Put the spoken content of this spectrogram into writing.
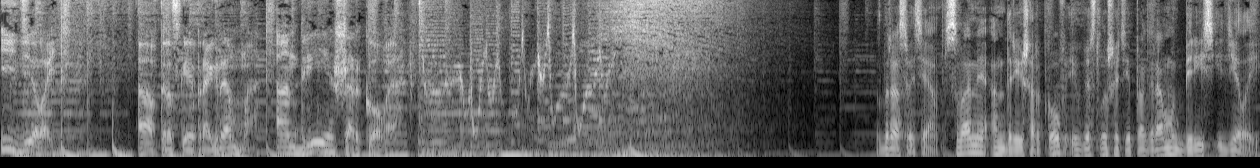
и делай. Авторская программа Андрея Шаркова. Здравствуйте, с вами Андрей Шарков, и вы слушаете программу «Берись и делай».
